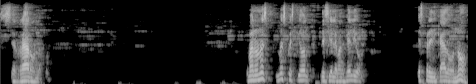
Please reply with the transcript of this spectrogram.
Cerraron la puerta. Hermano, no es, no es cuestión de si el Evangelio es predicado o no.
